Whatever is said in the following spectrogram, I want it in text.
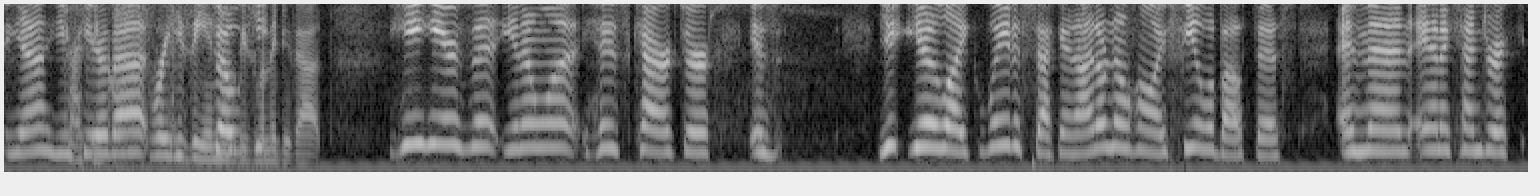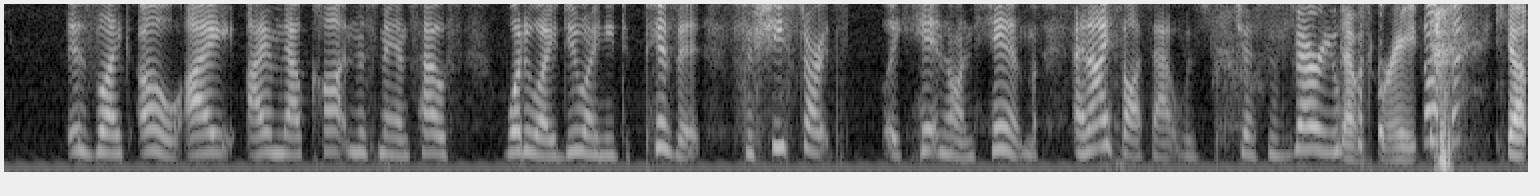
yeah, you Drives hear that. Crazy in So movies he- when they do that. He hears it. You know what? His character is you, you're like, "Wait a second. I don't know how I feel about this." And then Anna Kendrick is like, "Oh, I I am now caught in this man's house. What do I do? I need to pivot." So she starts like hitting on him, and I thought that was just very That was great. yep.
